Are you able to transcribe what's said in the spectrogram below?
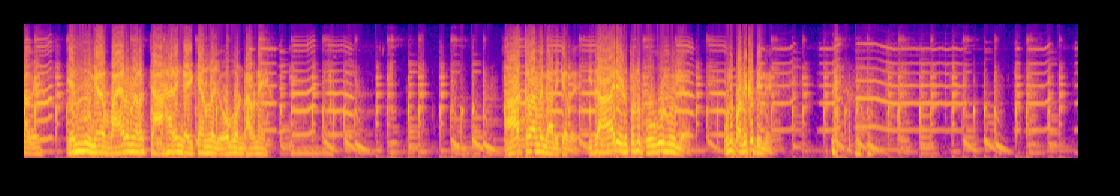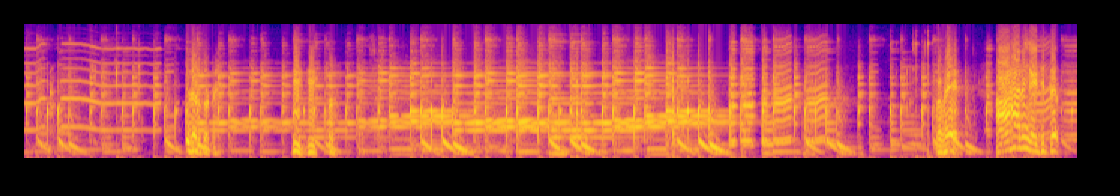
കർത്താവേ എന്നും ഇങ്ങനെ വയറു നിറച്ച് ആഹാരം കഴിക്കാനുള്ള യോഗം ഉണ്ടാവണേ. ആക്രാന്തം കാണിക്കാതെ. ഇത് ആരും എടുത്തോണ്ട് പോകുന്നില്ല ഒന്ന് പതുക്കെ തിന്നെ. ഇതെടുത്തോട്ടെ. പ്രഭേ ആഹാരം കഴിച്ചിട്ട്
